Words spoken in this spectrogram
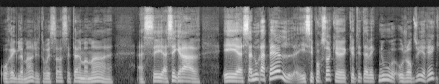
au règlement. J'ai trouvé ça, c'était un moment euh, assez assez grave. Et euh, ça nous rappelle, et c'est pour ça que, que tu es avec nous aujourd'hui, Eric,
